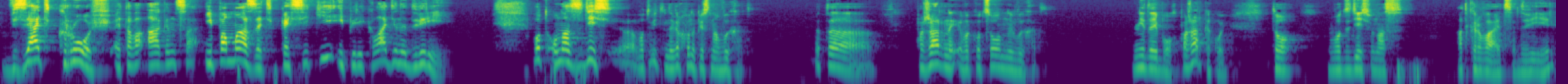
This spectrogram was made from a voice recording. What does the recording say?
взять кровь этого агнца и помазать косяки и перекладины дверей. Вот у нас здесь, э, вот видите, наверху написано «выход». Это пожарный эвакуационный выход. Не дай бог, пожар какой, то вот здесь у нас открывается дверь,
